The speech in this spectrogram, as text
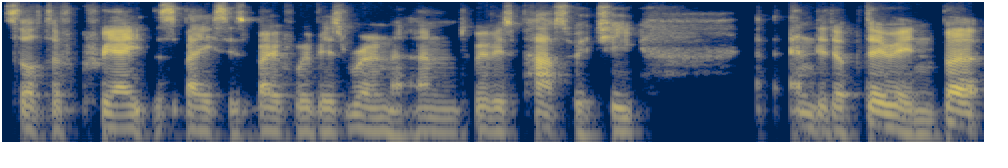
sort of create the spaces both with his run and with his pass, which he ended up doing. But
